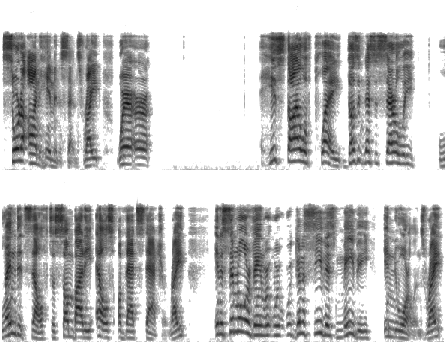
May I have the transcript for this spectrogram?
sort of on him in a sense, right? Where his style of play doesn't necessarily lend itself to somebody else of that stature, right? In a similar vein, we're, we're, we're going to see this maybe in New Orleans, right?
